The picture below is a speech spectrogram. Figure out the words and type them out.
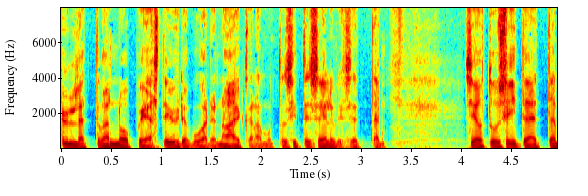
yllättävän nopeasti yhden vuoden aikana, mutta sitten selvisi, että se johtuu siitä, että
